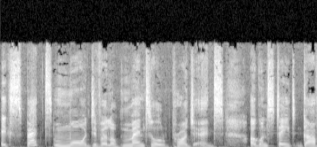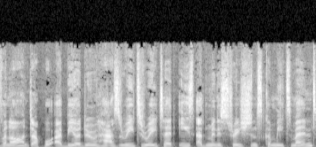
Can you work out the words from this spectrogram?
expect more developmental projects. Ogun State Governor Dapo Abiodun has reiterated his administration's commitment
